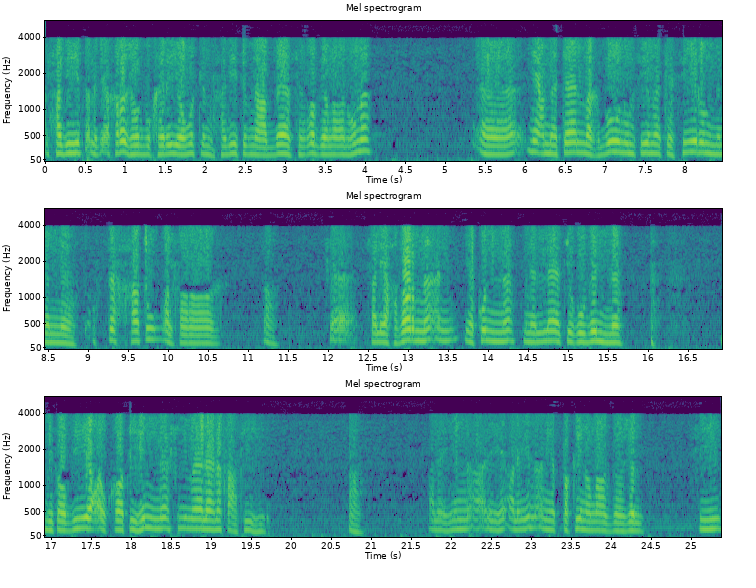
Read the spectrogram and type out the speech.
الحديث الذي أخرجه البخاري ومسلم من حديث ابن عباس رضي الله عنهما آه نعمتان مغبون فيما كثير من الناس الصحة والفراغ. آه. فليحذرن أن يكن من اللاتي غبن. بتضيع أوقاتهن فيما لا نفع فيه. آه. عليهن, عليهن أن يتقين الله عز وجل في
